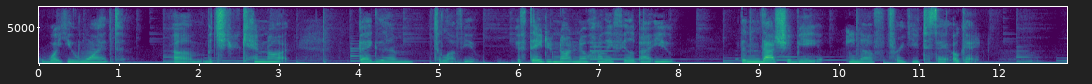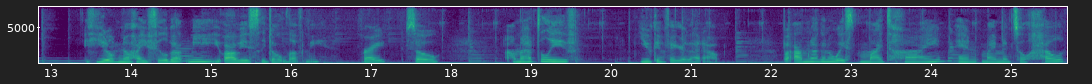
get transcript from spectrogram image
what you want, um, but you cannot beg them to love you. If they do not know how they feel about you, then that should be enough for you to say, okay, if you don't know how you feel about me, you obviously don't love me, right? So I'm gonna have to leave. You can figure that out. But I'm not gonna waste my time and my mental health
